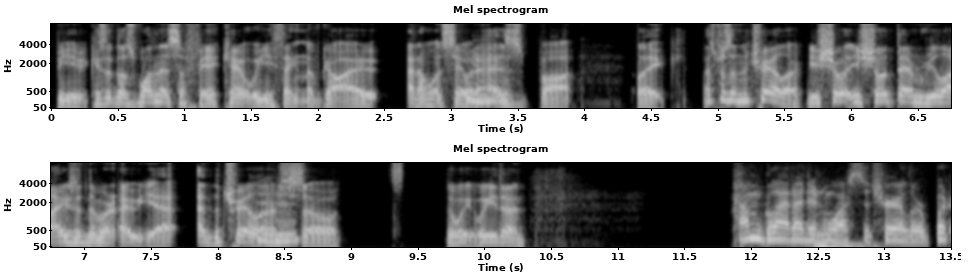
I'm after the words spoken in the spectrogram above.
be because there's one that's a fake out where you think they've got out, and I won't say what Mhm. it is, but like this was in the trailer. You showed you showed them realizing they weren't out yet in the trailer. Mhm. So, what, what are you doing? I'm glad I didn't watch the trailer, but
